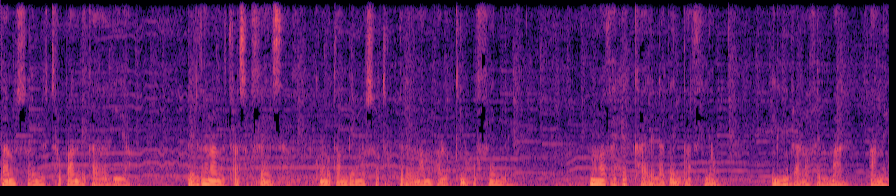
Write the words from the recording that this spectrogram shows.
Danos hoy nuestro pan de cada día. Perdona nuestras ofensas, como también nosotros perdonamos a los que nos ofenden. No nos dejes caer en la tentación y líbranos del mal. Amén.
